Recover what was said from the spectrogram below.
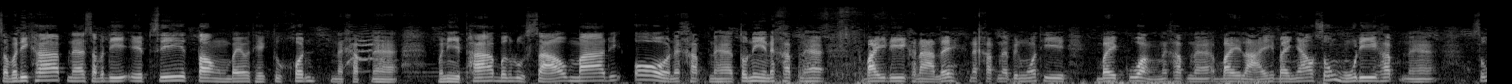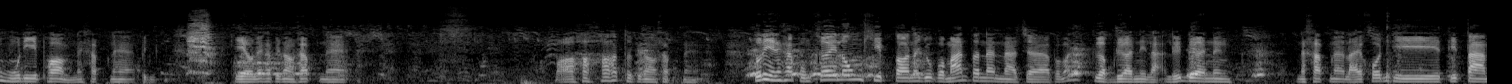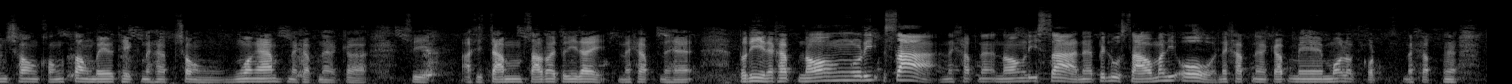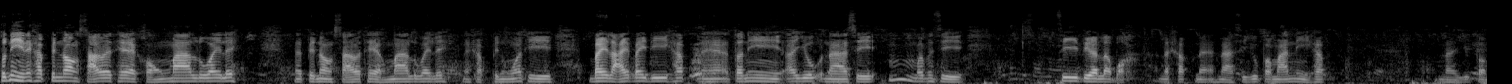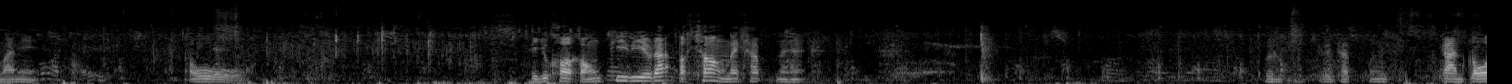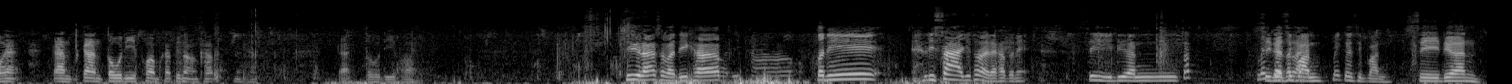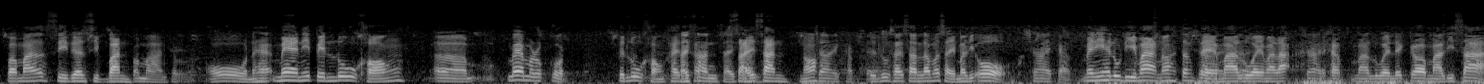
สวัสดีครับนะสวัสดีเอฟซีต้องไบโอเทคทุกคนนะครับนะฮะวันนี้พาเบิงลูกสาวมาริโอนะครับนะฮะตัวนี้นะครับนะฮะใบดีขนาดเลยนะครับนะเป็นงัวทีใบกว้างนะครับนะใบหลายใบยาทรงหูดีครับนะฮะทรงหูดีพร้อมนะครับนะฮะเป็นเกลียวเลยครับพี่น้องครับนะฮะป๊าตัวพี่น้องครับนะฮะตัวนี้นะครับผมเคยลงคลิปตอนอายุประมาณตอนนั้นน่าจะประมาณเกือบเดือนนี่แหละหรือเดือนหนึ่ง นะครับนะหลายคนที่ติดตามช่องของตองเบลเทคนะครับ ช่องงัวงามนะครับนะก็สิอาจสิจำสาวน้อยตัวนี้ได้นะครับนะฮะตัวนี้นะครับน้องลิซ่านะครับนะน้องลิซ่านะเป็นลูกสาวมาริโอนะครับนะกับแม่มรกตนะครับนะตัวนี้นะครับเป็นน้องสาวแท้ของมารวยเลยนะเป็นน้องสาวแท้ของมารวยเลยนะครับ เป็นงัวที่ใบหลายใบดีครับนะฮะตอนนี้อายุนาสีมมาเป็นสี่สี่เดือนแล้วบ่ นะครับนะนาสีอายุประมาณนี้ครับนาอายุประมาณนี้ โอ้อายุคอของพี่วีระปักช่องนะครับนะฮะดูครับการโตฮะ การการโตดีพร้อมครับพี่น้องครับนะครับ การโตดีพร้อมพี่วีระสวัสดีครับ สวัสดีครับ ตอนนี้ลิซ่าอายุเท่าไหร่แล้วครับตอนนี้ สี่เดือนสักไม่สี่เดืเกิอนนสิบเท่าไหร่ วัน ไม่เกินสิบวันสี่เดือนประมาณสักสี่เดือนสิบวัน ประมาณครับโอ้นะฮะแม่นี้เป็นลูกของเอ่อแม่มรกต เป็นลูกของใครนะครับสายสันสายสันสายสันเนาะใช่ครับใช่เป็นลูกสายสันแล้วมาใส่มาริโอ ใช่ครับ แม่นี้ให้ลูกดีมากเนาะตั้งแต่ใช่มารวยมาละใช่ นะครับมารวยแล้วก็มาลิซ่า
